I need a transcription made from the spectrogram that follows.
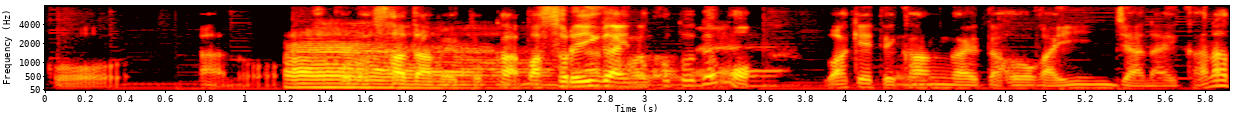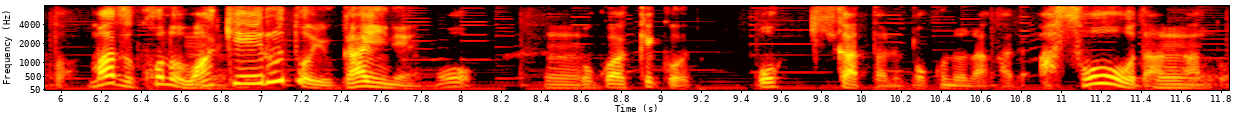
こうあの心定めとか、まあ、それ以外のことでも分けて考えた方がいいんじゃないかなと、まずこの分けるという概念を僕は結構大きかったの僕の中で。あそうだなと、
